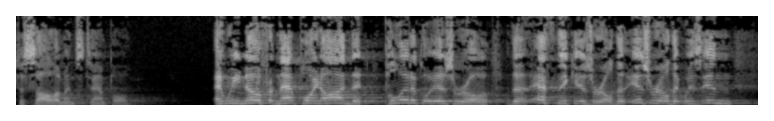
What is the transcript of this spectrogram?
to Solomon's temple. And we know from that point on that political Israel, the ethnic Israel, the Israel that was in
